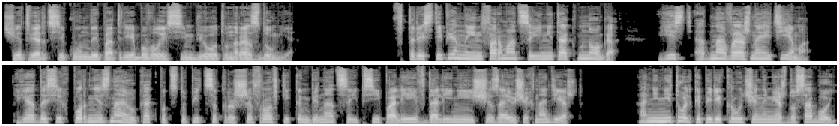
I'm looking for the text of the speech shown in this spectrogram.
Четверть секунды потребовалось симбиоту на раздумья. «Второстепенной информации не так много. Есть одна важная тема. Я до сих пор не знаю, как подступиться к расшифровке комбинаций пси-полей в долине исчезающих надежд. Они не только перекручены между собой.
